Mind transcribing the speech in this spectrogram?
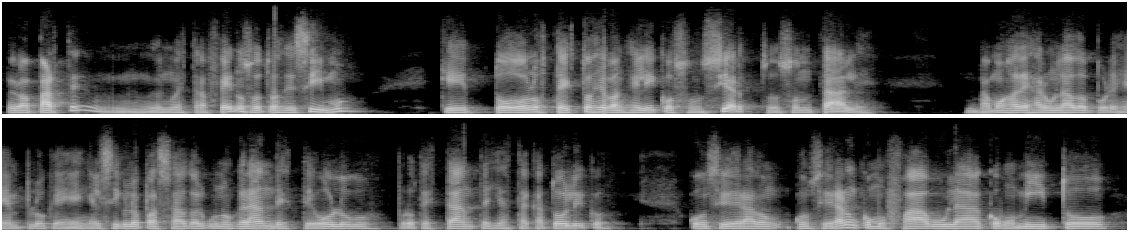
Pero aparte, en nuestra fe nosotros decimos que todos los textos evangélicos son ciertos, son tales. Vamos a dejar un lado, por ejemplo, que en el siglo pasado algunos grandes teólogos protestantes y hasta católicos consideraron, consideraron como fábula, como mito,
